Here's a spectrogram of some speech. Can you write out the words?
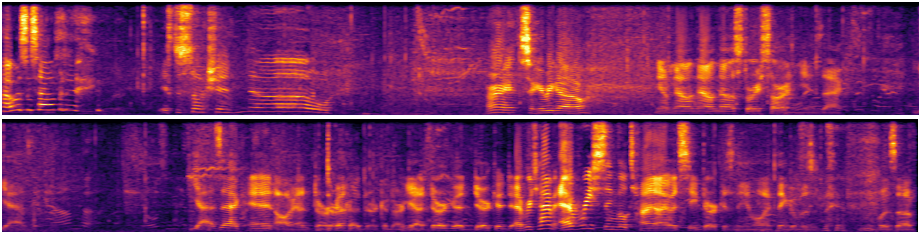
How is this happening? It's the suction. No. Alright, so here we go. Yeah. Now, now, now the story's starting. Yeah, Zach. Yeah. Yeah, Zach, and oh yeah, Durka. Durka, Durka, Durka. Yeah, Durga, Durka. Every time, every single time I would see Durka's name, all I think of was was uh,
